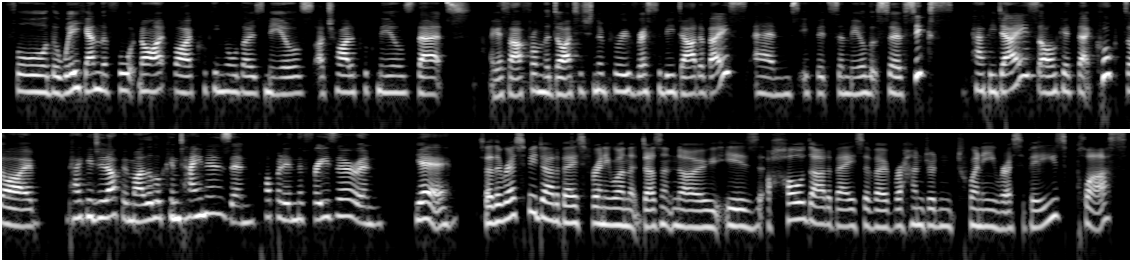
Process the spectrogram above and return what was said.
for the week and the fortnight by cooking all those meals. I try to cook meals that I guess are from the dietitian approved recipe database. And if it's a meal that serves six happy days, I'll get that cooked. I package it up in my little containers and pop it in the freezer. And yeah. So, the recipe database, for anyone that doesn't know, is a whole database of over 120 recipes plus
